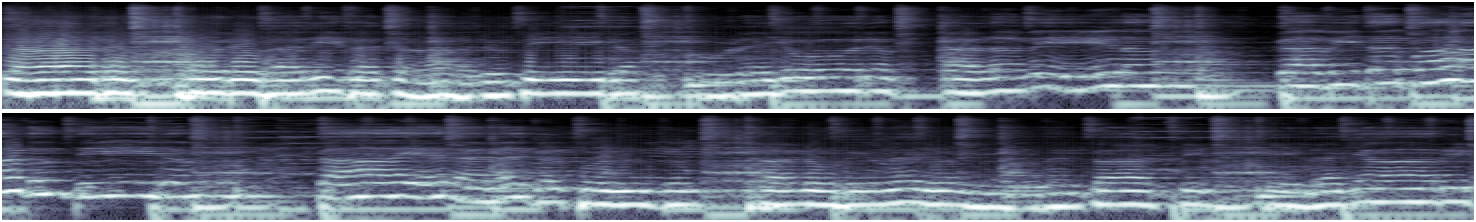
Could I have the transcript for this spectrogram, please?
ഒരു ഹരിത ചാരുതീരം പുഴയോരം കളമേളം കവിത പാടും തീരം കായലകൾ പുൽകും കണുവിളയും നീലൻ കാറ്റിൽ ഇലയാറിൽ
